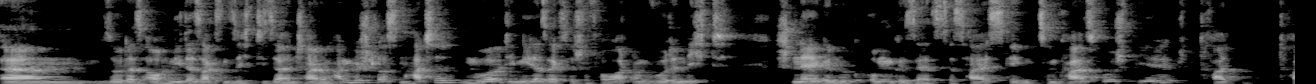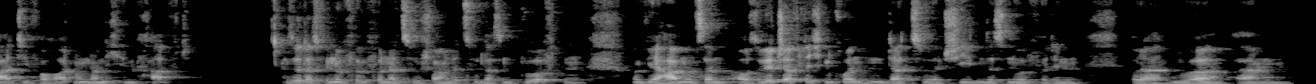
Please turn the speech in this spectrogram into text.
Ähm, so dass auch Niedersachsen sich dieser Entscheidung angeschlossen hatte. Nur die niedersächsische Verordnung wurde nicht schnell genug umgesetzt. Das heißt, gegen, zum Karlsruhe-Spiel trat, trat die Verordnung noch nicht in Kraft, sodass wir nur 500 Zuschauer zulassen durften. Und wir haben uns dann aus wirtschaftlichen Gründen dazu entschieden, das nur für den oder nur ähm,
